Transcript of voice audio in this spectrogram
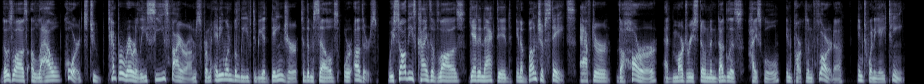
Those laws allow courts to temporarily seize firearms from anyone believed to be a danger to themselves or others. We saw these kinds of laws get enacted in a bunch of states after the horror at Marjory Stoneman Douglas High School in Parkland, Florida in 2018.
